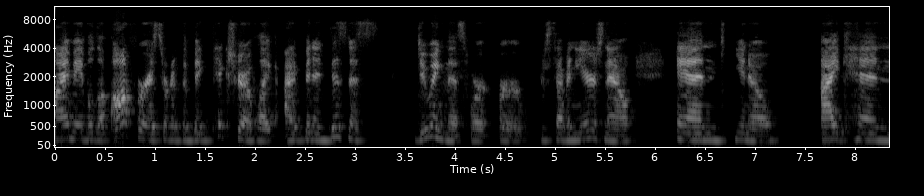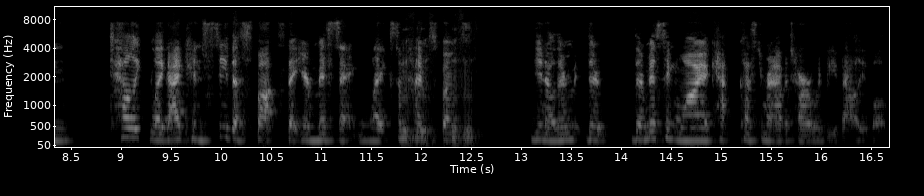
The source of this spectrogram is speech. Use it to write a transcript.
I'm able to offer is sort of the big picture of like I've been in business doing this work for, for seven years now, and you know I can tell like I can see the spots that you're missing. Like mm-hmm, sometimes mm-hmm, folks, mm-hmm. you know, they're they're they're missing why a ca- customer avatar would be valuable.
